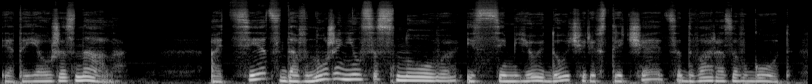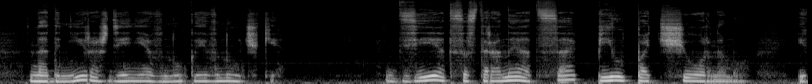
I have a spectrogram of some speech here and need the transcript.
это я уже знала. Отец давно женился снова и с семьей дочери встречается два раза в год на дни рождения внука и внучки. Дед со стороны отца пил по-черному и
